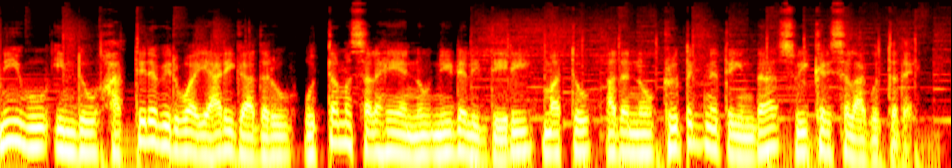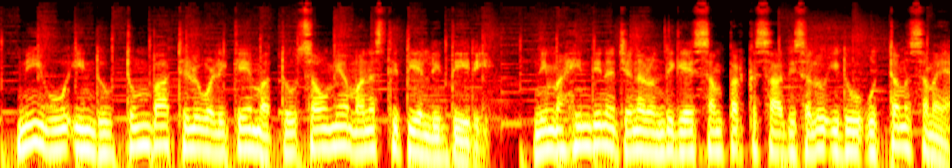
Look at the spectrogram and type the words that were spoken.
ನೀವು ಇಂದು ಹತ್ತಿರವಿರುವ ಯಾರಿಗಾದರೂ ಉತ್ತಮ ಸಲಹೆಯನ್ನು ನೀಡಲಿದ್ದೀರಿ ಮತ್ತು ಅದನ್ನು ಕೃತಜ್ಞತೆಯಿಂದ ಸ್ವೀಕರಿಸಲಾಗುತ್ತದೆ. ನೀವು ಇಂದು ತುಂಬಾ ತಿಳುವಳಿಕೆ ಮತ್ತು ಸೌಮ್ಯ ಮನಸ್ಥಿತಿಯಲ್ಲಿದ್ದೀರಿ. ನಿಮ್ಮ ಹಿಂದಿನ ಜನರೊಂದಿಗೆ ಸಂಪರ್ಕ ಸಾಧಿಸಲು ಇದು ಉತ್ತಮ ಸಮಯ.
